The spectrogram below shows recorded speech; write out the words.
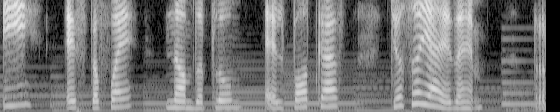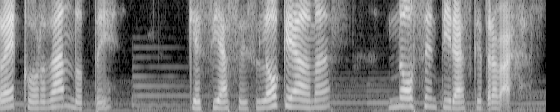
Y esto fue Nom de Plum, el podcast. Yo soy Aedem, recordándote que si haces lo que amas, no sentirás que trabajas.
